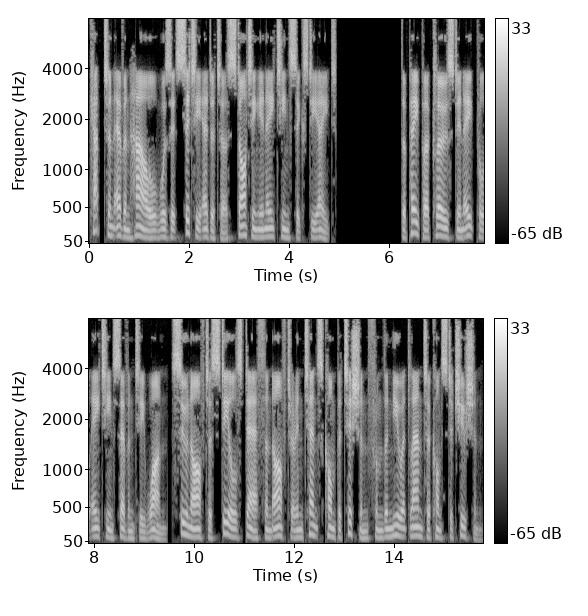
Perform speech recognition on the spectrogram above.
Captain Evan Howell was its city editor starting in 1868. The paper closed in April 1871, soon after Steele's death and after intense competition from the new Atlanta Constitution.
